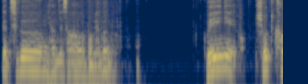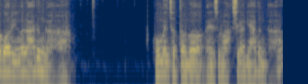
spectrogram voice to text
그러니까 지금 현재 상황으로 보면은 외인이 숏 커버링을 하든가 공매 쳤던 거 매수를 확실하게 하든가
